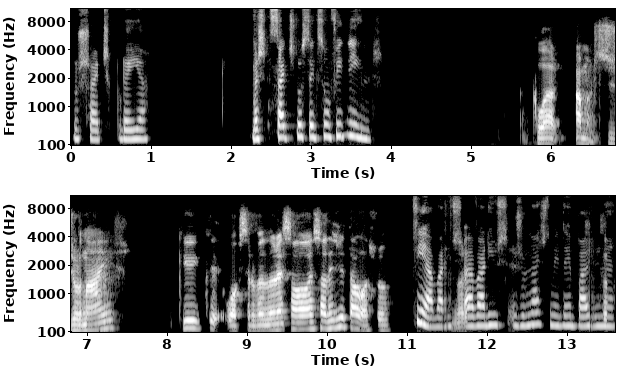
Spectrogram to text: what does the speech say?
Nos sites que por aí há. Mas sites que eu sei que são fidedignos. Claro, há muitos jornais que, que o observador é só, é só digital, acho eu. Sim, há vários, Agora- há vários jornais que também têm página,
